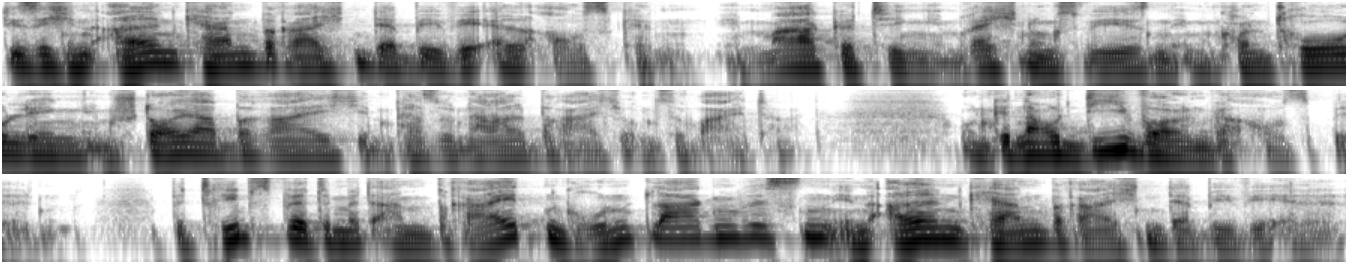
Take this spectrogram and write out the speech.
die sich in allen Kernbereichen der BWL auskennen. Im Marketing, im Rechnungswesen, im Controlling, im Steuerbereich, im Personalbereich und so weiter. Und genau die wollen wir ausbilden. Betriebswirte mit einem breiten Grundlagenwissen in allen Kernbereichen der BWL,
